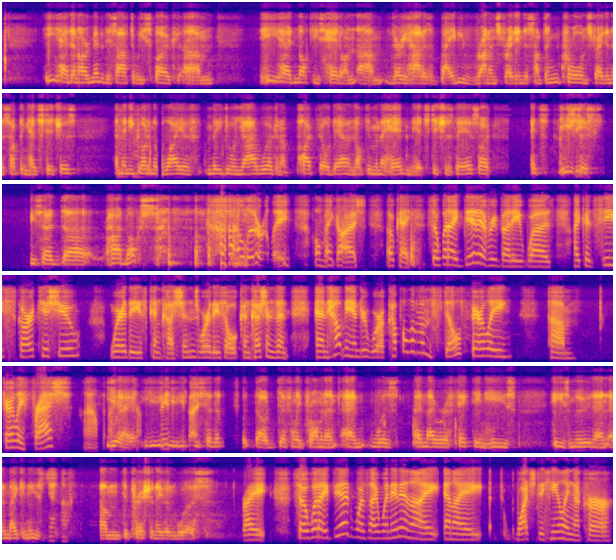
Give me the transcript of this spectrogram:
he had, and I remember this after we spoke. Um, he had knocked his head on um, very hard as a baby, running straight into something, crawling straight into something, had stitches and then he got in the way of me doing yard work, and a pipe fell down and knocked him in the head, and he had stitches there. So it's he's Jeez. just he's had uh, hard knocks. Literally. Oh my gosh. Okay. So what I did, everybody, was I could see scar tissue where these concussions were, these old concussions, and and help me, Andrew. Were a couple of them still fairly, um, fairly fresh? yeah, you, you, you said that they were definitely prominent and was and they were affecting his his mood and, and making his yeah. um, depression even worse. Right. So what I did was I went in and I and I watched a healing occur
